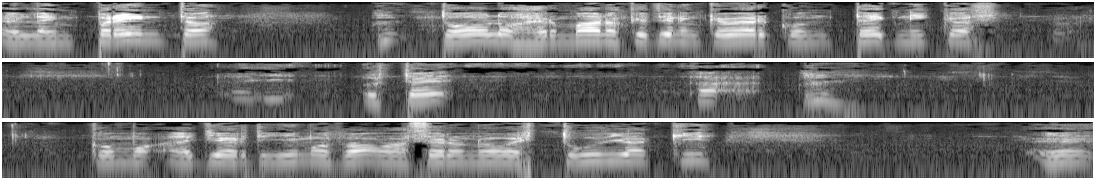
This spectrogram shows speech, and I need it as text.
en, la imprenta, todos los hermanos que tienen que ver con técnicas. Usted, ah, como ayer dijimos, vamos a hacer un nuevo estudio aquí. Eh,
